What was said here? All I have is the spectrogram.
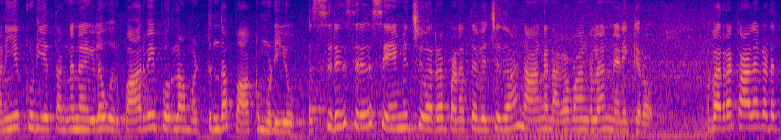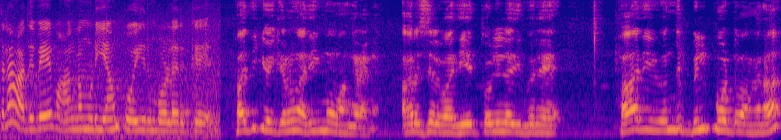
அணியக்கூடிய தங்க நகைகளை ஒரு பார்வை பொருளாக மட்டும்தான் பார்க்க முடியும். சிறுக சிறுக சேமித்து வர்ற பணத்தை வச்சு தான் நாங்கள் நகை வாங்கலாம்னு நினைக்கிறோம். வர்ற காலகட்டத்தில் அதுவே வாங்க முடியாமல் போயிரும் போல இருக்குது பதுக்கி வைக்கிறவங்க அதிகமாக வாங்குறாங்க. அரசியல்வாதி தொழிலதிபர் பாதி வந்து பில் போட்டு வாங்குறான்.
